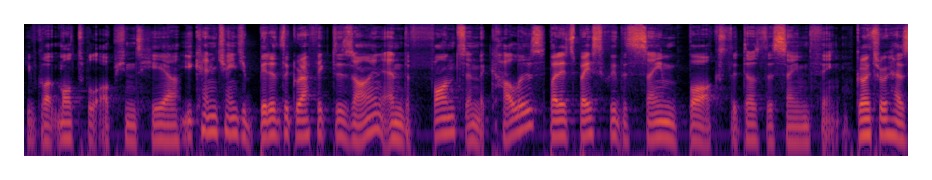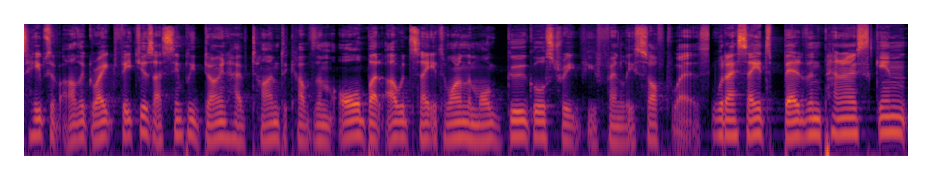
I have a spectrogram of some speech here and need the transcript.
you've got multiple options here. You can change a bit of the graphic design and the fonts and the colors, but it's basically the same box that does the same thing. GoThru has heaps of other great features, I simply don't have time to cover them all, but I would say it's one of the more Google Street View friendly softwares. Would I say it's better than Panoskin?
